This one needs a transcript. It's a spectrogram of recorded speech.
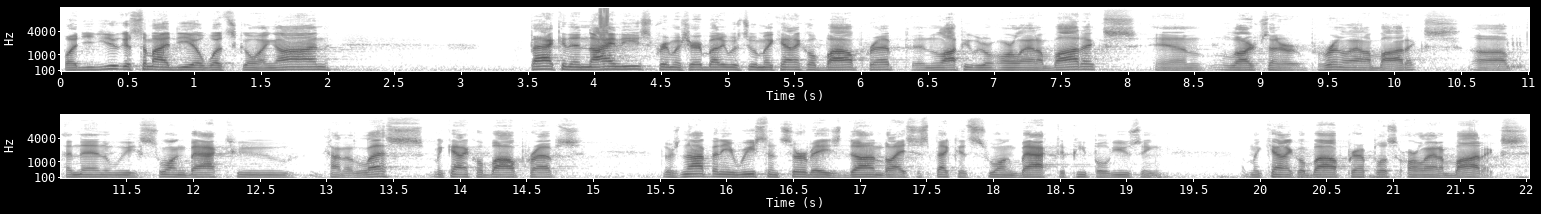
But you do get some idea of what's going on. Back in the 90s, pretty much everybody was doing mechanical bowel prep, and a lot of people were doing oral antibiotics and large center parenteral antibiotics. Uh, and then we swung back to kind of less mechanical bowel preps. There's not been any recent surveys done, but I suspect it's swung back to people using mechanical bowel prep plus oral antibiotics.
